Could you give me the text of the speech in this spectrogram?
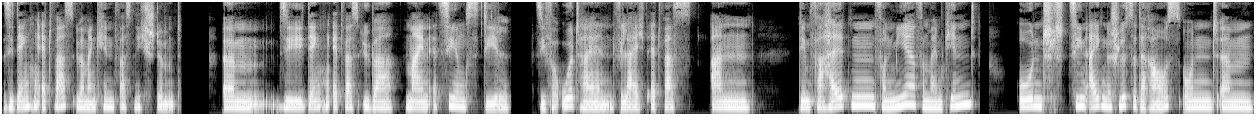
sie denken etwas über mein Kind, was nicht stimmt. Ähm, sie denken etwas über meinen Erziehungsstil. Sie verurteilen vielleicht etwas an dem Verhalten von mir, von meinem Kind und ziehen eigene Schlüsse daraus und ähm,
